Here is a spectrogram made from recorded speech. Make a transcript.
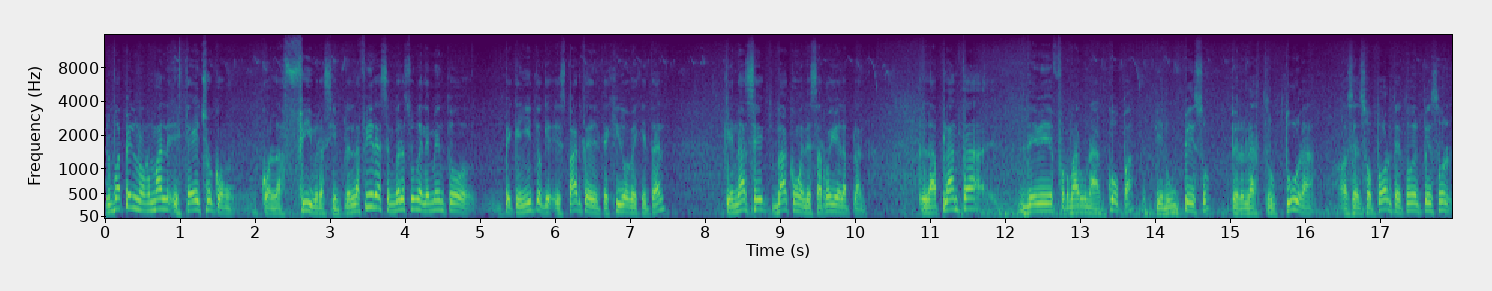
Un papel normal está hecho con, con las fibras simples. La fibra en verdad es un elemento pequeñito que es parte del tejido vegetal que nace, va con el desarrollo de la planta. La planta debe formar una copa, tiene un peso, pero la estructura, o sea, el soporte de todo el peso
